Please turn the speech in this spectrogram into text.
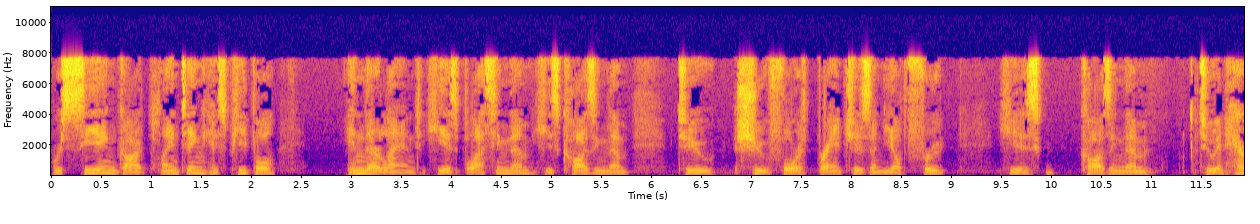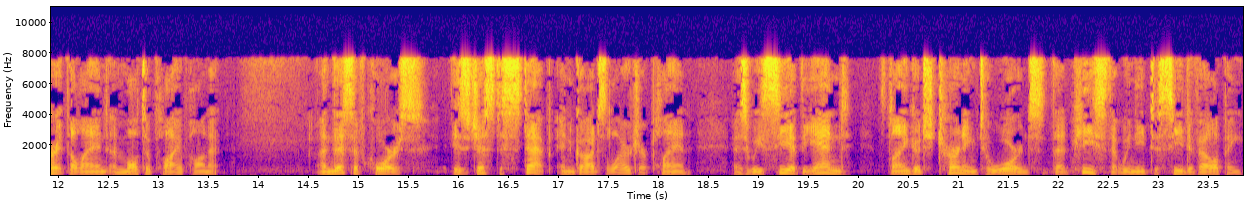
We're seeing God planting his people in their land. He is blessing them. He's causing them to shoot forth branches and yield fruit. He is causing them to inherit the land and multiply upon it. And this, of course, is just a step in God's larger plan as we see at the end language turning towards that peace that we need to see developing,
